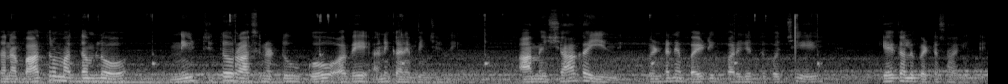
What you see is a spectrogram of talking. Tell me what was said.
తన బాత్రూమ్ అద్దంలో నీటితో రాసినట్టు గో అవే అని కనిపించింది. ఆమె షాక్ అయ్యింది. వెంటనే బయటికి పరిగెత్తుకొచ్చి కేకలు పెట్టసాగింది.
